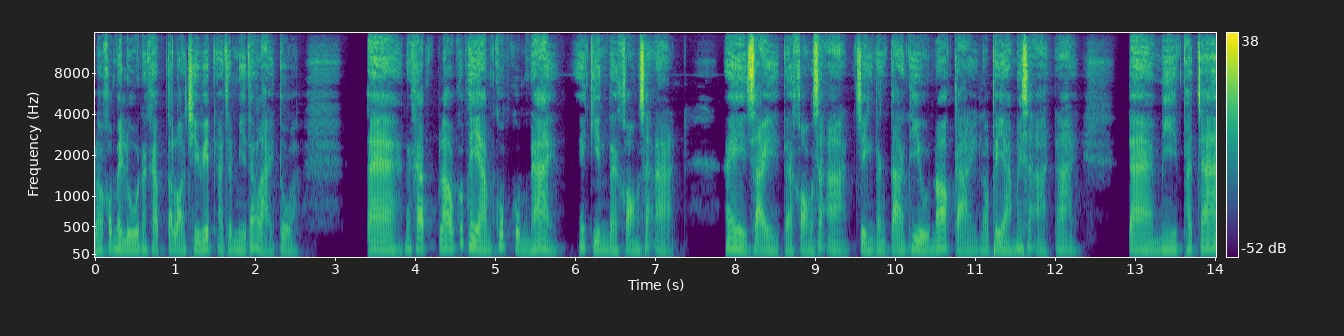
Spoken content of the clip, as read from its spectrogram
เราก็ไม่รู้นะครับ ตลอดชีวิตอาจจะมีตั้งหลายตัว แต่นะครับเราก็พยายามควบคุมได้ ให้กินแต่ของสะอาด ให้ใส่แต่ของสะอาดสิ่งต่างๆ ที่อยู่นอกกาย เราพยายามให้สะอาดได้ แต่มีพระเจ้า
